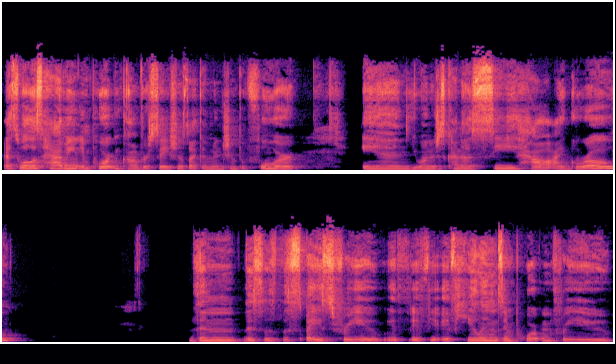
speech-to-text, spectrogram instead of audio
as well as having important conversations like I mentioned before and you want to just kind of see how I grow, then this is the space for you. If if if healing is important for you,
